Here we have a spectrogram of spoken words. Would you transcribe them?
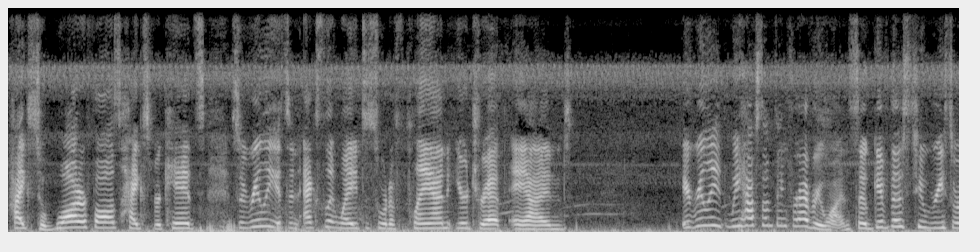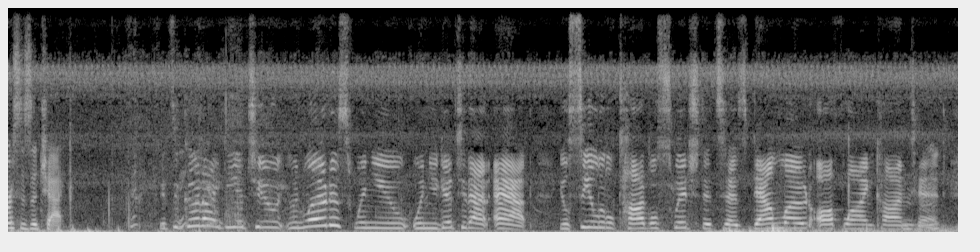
hikes to waterfalls, hikes for kids. So really it's an excellent way to sort of plan your trip and it really we have something for everyone. So give those two resources a check. It's a good idea too. You'll notice when you when you get to that app, you'll see a little toggle switch that says download offline content mm-hmm.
